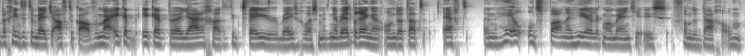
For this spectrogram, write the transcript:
begint het een beetje af te kalven. Maar ik heb, ik heb jaren gehad dat ik twee uur bezig was met naar bed brengen. Omdat dat echt een heel ontspannen, heerlijk momentje is van de dag. Om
